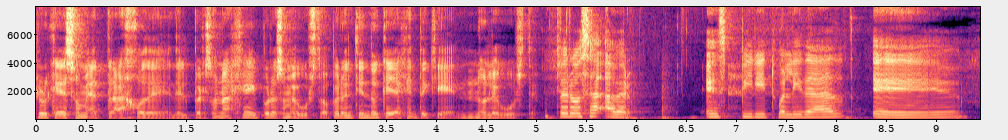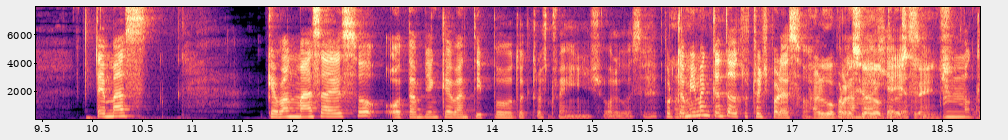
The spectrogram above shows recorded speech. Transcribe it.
creo que eso me atrajo de- del personaje y por eso me gustó. Pero entiendo que haya gente que no le guste. Pero, o sea, a ver, espiritualidad, eh, temas que van más a eso o también que van tipo Doctor Strange o algo así. Porque a mí me encanta Doctor Strange por eso. Algo por parecido a Doctor eso. Strange. Mm, ok.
